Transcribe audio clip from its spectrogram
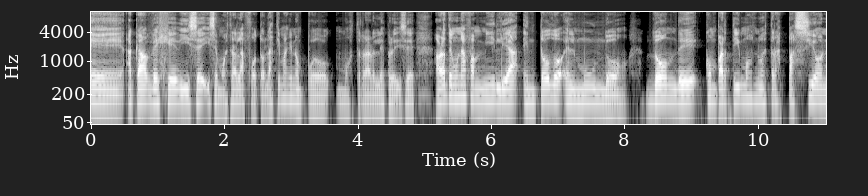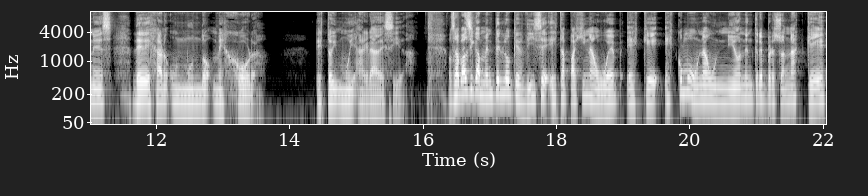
Eh, acá VG dice y se muestra la foto. Lástima que no puedo mostrarles, pero dice, ahora tengo una familia en todo el mundo donde compartimos nuestras pasiones de dejar un mundo mejor. Estoy muy agradecida. O sea, básicamente lo que dice esta página web es que es como una unión entre personas que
